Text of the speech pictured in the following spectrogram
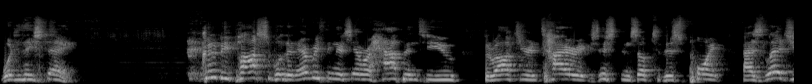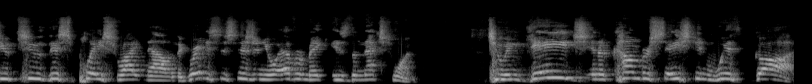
What do they say? Could it be possible that everything that's ever happened to you throughout your entire existence up to this point has led you to this place right now? And the greatest decision you'll ever make is the next one to engage in a conversation with God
